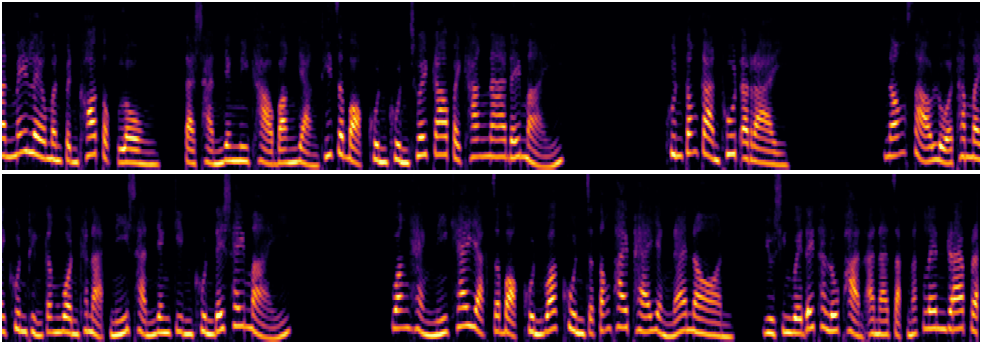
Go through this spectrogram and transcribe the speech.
มันไม่เลวมันเป็นข้อตกลง แต่ฉันยังมีข่าวบางอย่างที่จะบอกคุณคุณช่วยก้าวไปข้างหน้าได้ไหม คุณต้องการพูดอะไร น้องสาวหลัวทำไมคุณถึงกังวลขนาดนี้ฉันยังกินคุณได้ใช่ไหม วังแห่งนี้แค่อยากจะบอกคุณว่าคุณจะต้องพ่ายแพ้อย่างแน่นอน ยูชิงเวได้ทะลุผ่านอาณาจักรนักเล่นแร่แปร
